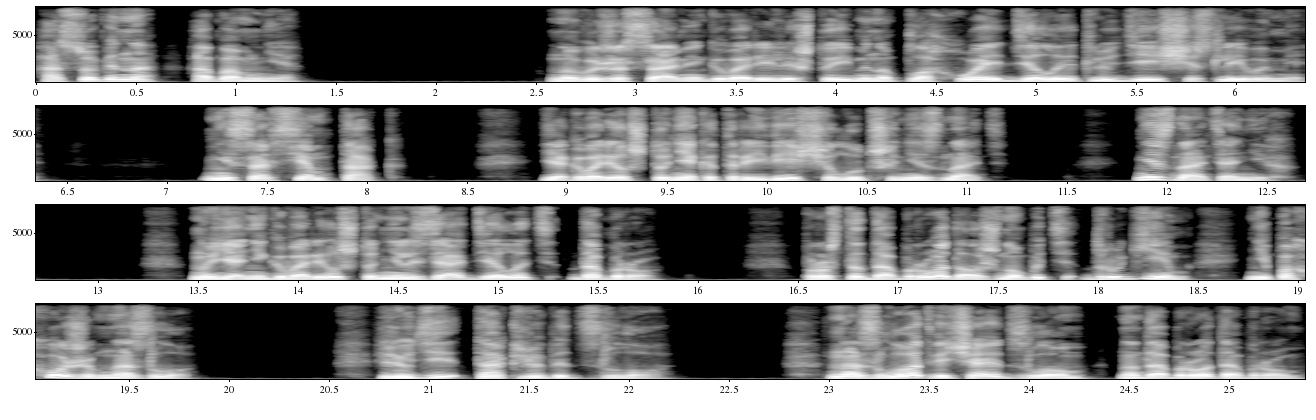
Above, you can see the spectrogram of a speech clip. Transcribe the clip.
особенно обо мне. Но вы же сами говорили, что именно плохое делает людей счастливыми. Не совсем так. Я говорил, что некоторые вещи лучше не знать. Не знать о них. Но я не говорил, что нельзя делать добро. Просто добро должно быть другим, не похожим на зло. Люди так любят зло. На зло отвечают злом, на добро — добром.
